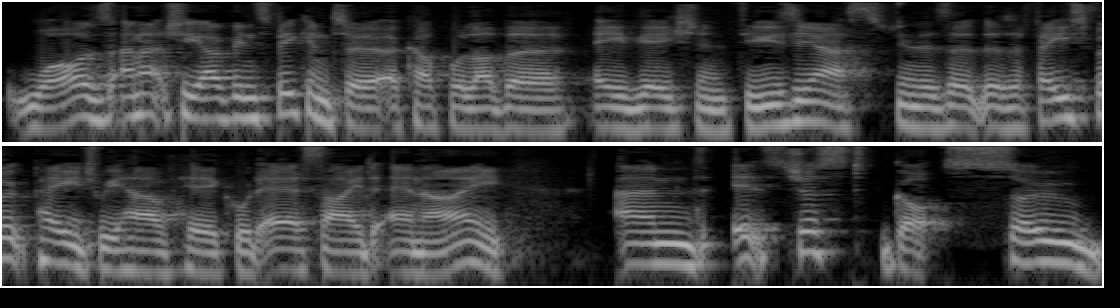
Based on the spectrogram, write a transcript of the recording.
was. And actually, I've been speaking to a couple other aviation enthusiasts. You know, there's a, there's a Facebook page we have here called Airside NI and it's just got so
